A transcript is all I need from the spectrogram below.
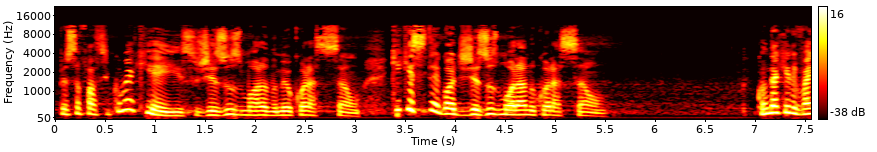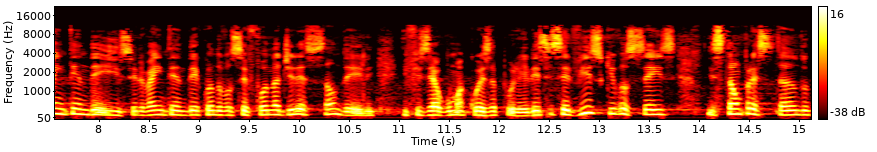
A pessoa fala assim, como é que é isso? Jesus mora no meu coração. O que é esse negócio de Jesus morar no coração? Quando é que ele vai entender isso? Ele vai entender quando você for na direção dele e fizer alguma coisa por ele. Esse serviço que vocês estão prestando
